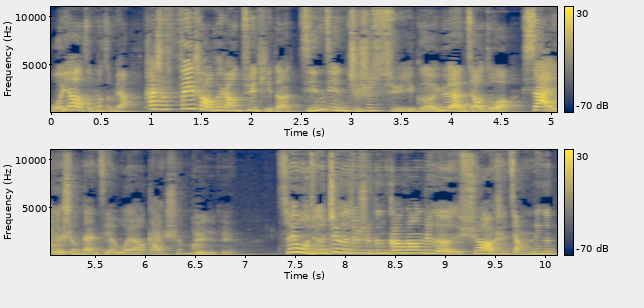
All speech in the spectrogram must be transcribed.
我要怎么怎么样？它是非常非常具体的，仅仅只是许一个愿，叫做下一个圣诞节我要干什么。对对对，所以我觉得这个就是跟刚刚这个徐老师讲的那个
